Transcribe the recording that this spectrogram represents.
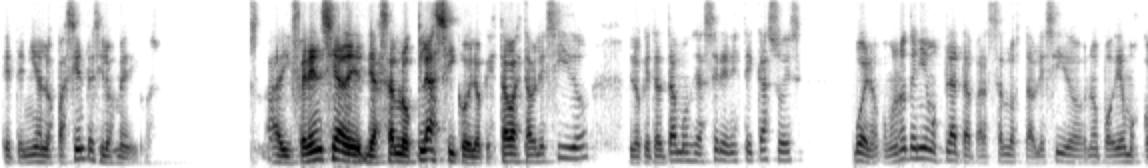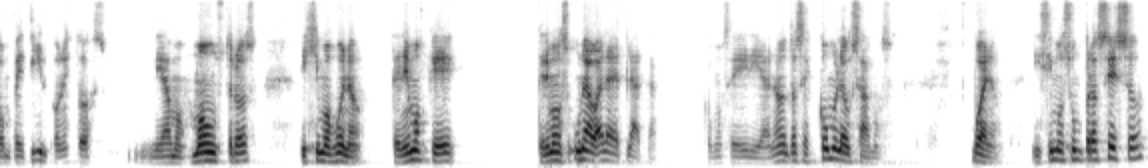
que tenían los pacientes y los médicos. A diferencia de, de hacerlo clásico y lo que estaba establecido, lo que tratamos de hacer en este caso es bueno, como no teníamos plata para hacerlo establecido, no podíamos competir con estos, digamos, monstruos, dijimos, bueno, tenemos que, tenemos una bala de plata, como se diría, ¿no? Entonces, ¿cómo la usamos? Bueno, hicimos un proceso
